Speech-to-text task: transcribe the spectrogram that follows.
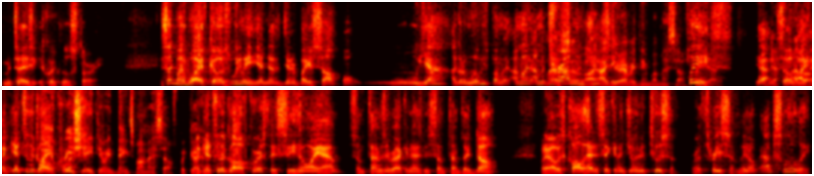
Let me tell you a quick little story. It's like my wife goes, "What do you mean? You had another dinner by yourself?" Well, yeah, I go to movies, but I'm a, I'm a, I'm a Well, so traveling I, I do everything by myself. Please, yeah. yeah. So I I, I, get to the golf. I course. appreciate doing things by myself. But I get to the golf course. They see who I am. Sometimes they recognize me. Sometimes I don't. But I always call ahead and say, "Can I join a twosome or a threesome?" They go, "Absolutely."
